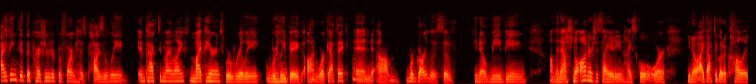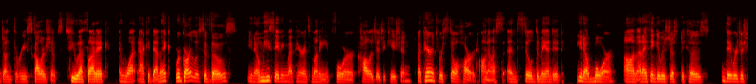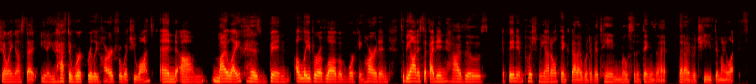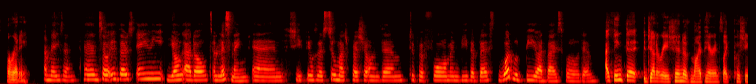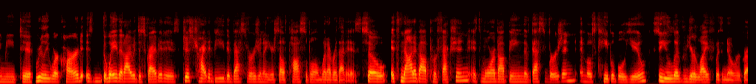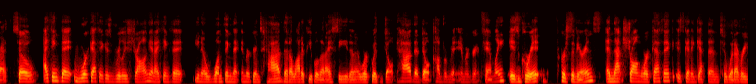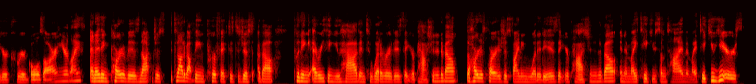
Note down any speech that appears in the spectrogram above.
I think that the pressure to perform has positively impacted my life. My parents were really, really big on work ethic. Mm-hmm. And um, regardless of, you know, me being on the National Honor Society in high school, or, you know, I got to go to college on three scholarships, two athletic and one academic. Regardless of those, you know, me saving my parents money for college education, my parents were still hard on us and still demanded, you know, more. Um, and I think it was just because they were just showing us that you know you have to work really hard for what you want and um, my life has been a labor of love of working hard and to be honest if i didn't have those if they didn't push me, I don't think that I would have attained most of the things that that I've achieved in my life already. Amazing. And so, if there's any young adult listening and she feels there's too much pressure on them to perform and be the best, what would be your advice for them? I think that the generation of my parents like pushing me to really work hard is the way that I would describe it is just try to be the best version of yourself possible and whatever that is. So it's not about perfection, it's more about being the best version and most capable you so you live your life with no regret. So I think that work ethic is really strong and I think that you know, one thing that immigrants have that a lot of people that I see that I work with don't have that don't come from an immigrant family is grit perseverance and that strong work ethic is going to get them to whatever your career goals are in your life. And I think part of it is not just, it's not about being perfect, it's just about putting everything you have into whatever it is that you're passionate about. The hardest part is just finding what it is that you're passionate about. And it might take you some time, it might take you years.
